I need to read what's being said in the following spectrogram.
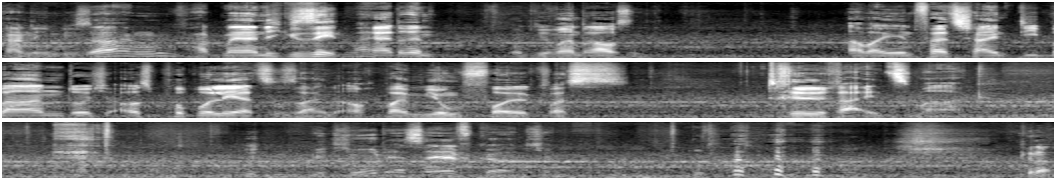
Kann ich nicht sagen. Hat man ja nicht gesehen, war ja drin. Und wir waren draußen. Aber jedenfalls scheint die Bahn durchaus populär zu sein, auch beim Jungvolk, was Trillreiz mag. Mit Jod S11-Körnchen. Genau.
